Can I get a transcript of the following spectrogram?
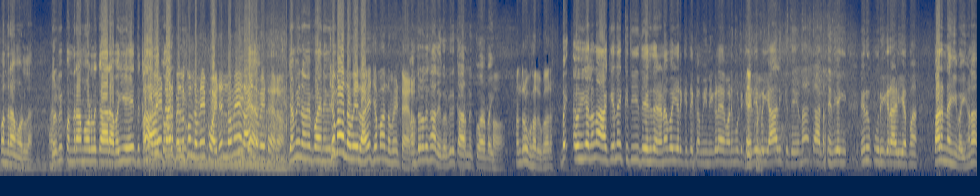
15 ਮਾਡਲ ਹੈ ਗੁਰਪ੍ਰੀਤ 15 ਮਾਡਲ ਕਾਰ ਆ ਬਈ ਇਹ ਦਿਖਾ ਦੇ ਲਾਏ ਟਾਇਰ ਬਿਲਕੁਲ ਨਵੇਂ ਪਾਏ ਨੇ ਨਵੇਂ ਲਾਏ ਨਵੇਂ ਟਾਇਰ ਆ। ਜਮੀ ਨਵੇਂ ਪਾਏ ਨੇ ਵੀਰੇ। ਜਮਾ ਨਵੇਂ ਲਾਏ ਜਮਾ ਨਵੇਂ ਟਾਇਰ ਆ। ਅੰਦਰੋਂ ਦਿਖਾ ਦੇ ਗੁਰਪ੍ਰੀਤ ਕਾਰ ਨੂੰ ਇੱਕ ਵਾਰ ਬਾਈ। ਹਾਂ। ਅੰਦਰੋਂ ਵਿਖਾ ਦਿਓ ਕਾਰ ਬਈ ਉਹੀ ਗੱਲ ਆ ਨਾ ਆ ਕੇ ਨਾ ਇੱਕ ਚੀਜ਼ ਦੇਖਦੇ ਰਹਿਣਾ ਬਈ ਯਾਰ ਕਿਤੇ ਕਮੀ ਨਿਕਲੇ ਮਾੜੀ ਮੋਟੀ ਕਹਿ ਦਈਏ ਬਈ ਆਹ ਵਾਲੀ ਕਿਤੇ ਨਾ ਘਾਟ ਰਹਿੰਦੀ ਹੈਗੀ ਇਹਨੂੰ ਪੂਰੀ ਕਰਾ ਲਈ ਆਪਾਂ। ਪਰ ਨਹੀਂ ਬਈ ਹਨਾ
